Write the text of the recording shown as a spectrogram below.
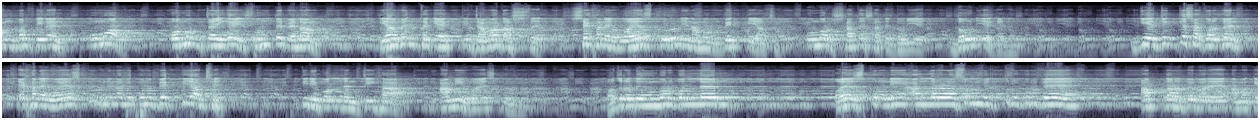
সংবাদ দিলেন, উমর, অমুক জায়গায় শুনতে পেলাম, ইয়ামেন থেকে একটি জামাত আসছে, সেখানে ওয়েস কুরুনি নামক ব্যক্তি আছে। উমর সাথে সাথে দৌড়িয়ে দৌড়িয়ে গেল। গিয়ে জিজ্ঞাসা করলেন, এখানে ওয়েস কুরুনি নামে কোনো ব্যক্তি আছে? তিনি বললেন, জি হ্যাঁ আমি ওয়াইস কুরুনি। হজরতে উমর বললেন ওয়াইস কুরুনি আল্লাহর রাসুল মৃত্যুর পূর্বে আপনার ব্যাপারে আমাকে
